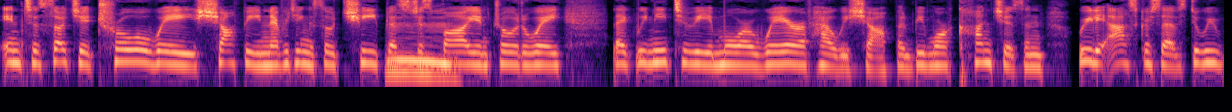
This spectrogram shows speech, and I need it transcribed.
into such a throwaway shopping, everything is so cheap, let's mm. just buy and throw it away. Like we need to be more aware of how we shop and be more conscious and really ask ourselves, do we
